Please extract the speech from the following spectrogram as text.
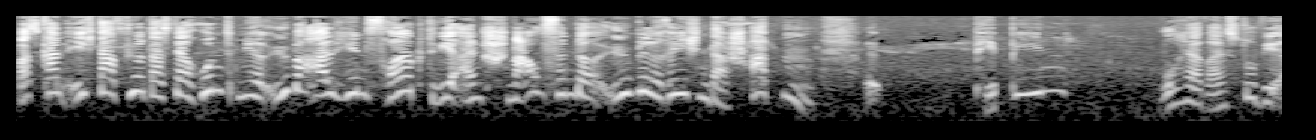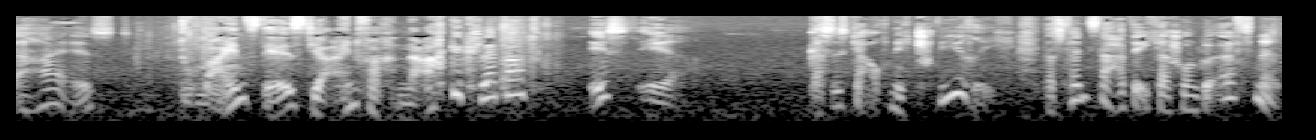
Was kann ich dafür, dass der Hund mir überall hin folgt, wie ein schnaufender, übel riechender Schatten? Äh, Pippin? Woher weißt du, wie er heißt? Du meinst, er ist dir einfach nachgeklettert? Ist er. Das ist ja auch nicht schwierig. Das Fenster hatte ich ja schon geöffnet.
